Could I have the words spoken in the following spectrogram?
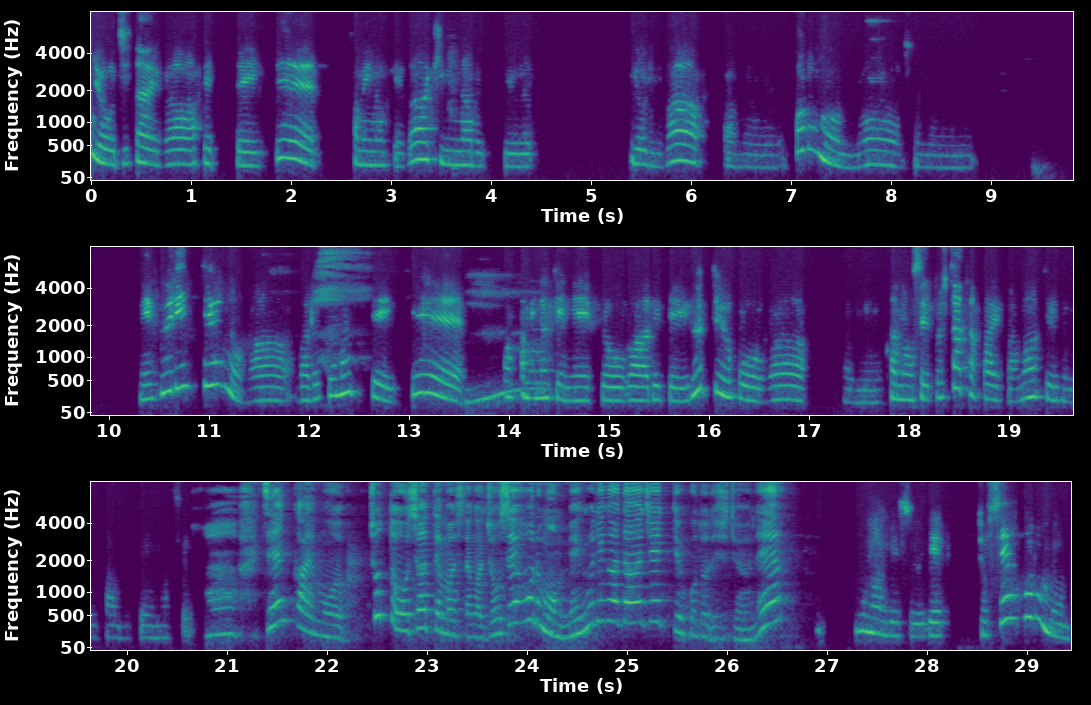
ン量自体が減っていて、髪の毛が気になるっていうよりは、あの、ホルモンの、その、巡りっていうのが悪くなっていて、まあ、髪の毛に影響が出ているっていう方が、あの、可能性としては高いかなというふうに感じています。ああ、前回もちょっとおっしゃってましたが、女性ホルモン巡りが大事っていうことでしたよね。そうなんです。で、女性ホルモンっ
